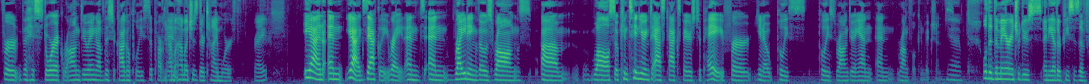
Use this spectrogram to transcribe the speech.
for the historic wrongdoing of the Chicago Police Department. How, how much is their time worth, right? Yeah, and and yeah, exactly right, and and righting those wrongs um, while also continuing to ask taxpayers to pay for you know police police wrongdoing and, and wrongful convictions. Yeah. Well, did the mayor introduce any other pieces of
